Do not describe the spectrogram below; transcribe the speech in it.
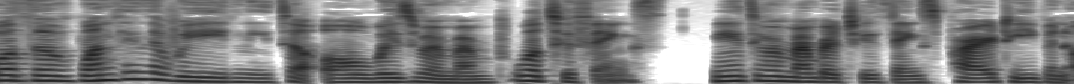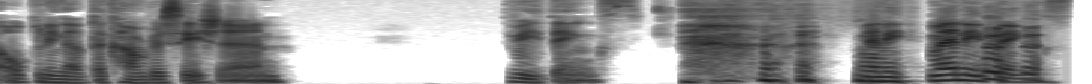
Well, the one thing that we need to always remember well, two things. We need to remember two things prior to even opening up the conversation. Three things. many, many things.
